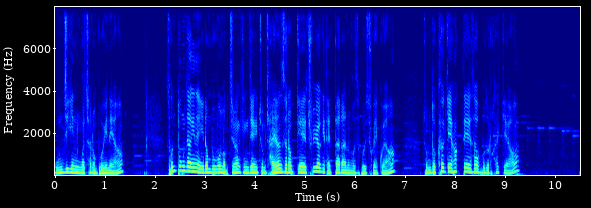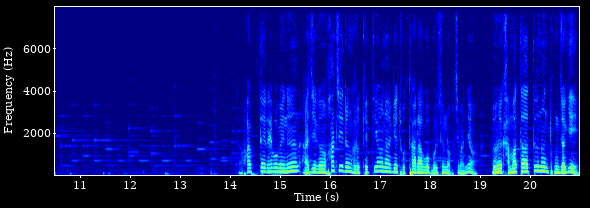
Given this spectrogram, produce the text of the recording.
움직이는 것처럼 보이네요. 손동작이나 이런 부분은 없지만 굉장히 좀 자연스럽게 출력이 됐다라는 것을 볼 수가 있고요. 좀 더 크게 확대해서 보도록 할게요. 자, 확대를 해보면은 아직은 화질은 그렇게 뛰어나게 좋다라고 볼 수는 없지만요. 눈을 감았다 뜨는 동작이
